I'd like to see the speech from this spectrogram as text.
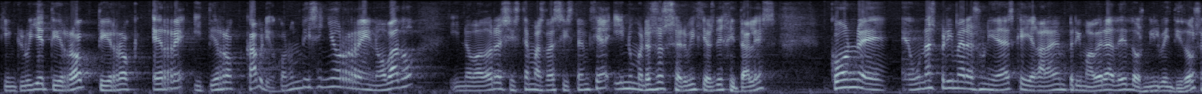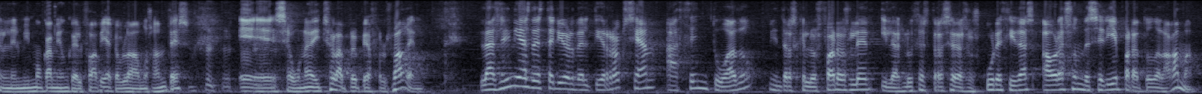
que incluye T-Rock, T-Rock R y T-Rock Cabrio, con un diseño renovado, innovadores sistemas de asistencia y numerosos servicios digitales, con eh, unas primeras unidades que llegarán en primavera de 2022, en el mismo camión que el Fabia que hablábamos antes, eh, según ha dicho la propia Volkswagen. Las líneas de exterior del T-Rock se han acentuado, mientras que los faros LED y las luces traseras oscurecidas ahora son de serie para toda la gama.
